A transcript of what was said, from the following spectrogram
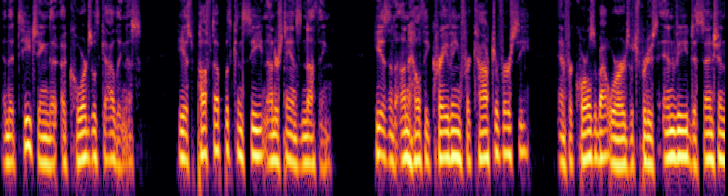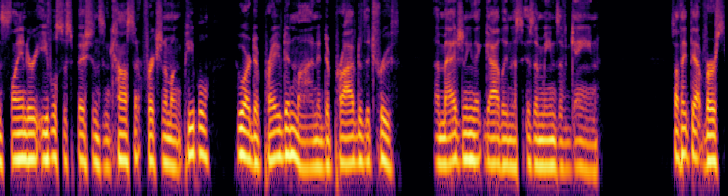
and the teaching that accords with godliness, he is puffed up with conceit and understands nothing. He is an unhealthy craving for controversy." and for quarrels about words, which produce envy, dissension, slander, evil suspicions, and constant friction among people who are depraved in mind and deprived of the truth, imagining that godliness is a means of gain. So I think that verse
